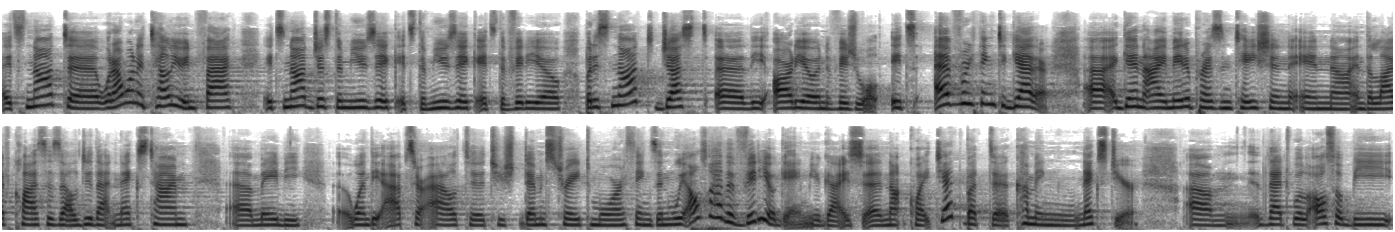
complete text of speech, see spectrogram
It's not uh, what I want to tell you. In fact, it's not just the music, it's the music, it's the video, but it's not just uh, the audio and the visual. It's everything together. Uh, again, I made a presentation in, in the live classes. I'll do that next time. Uh, maybe uh, when the apps are out uh, to demonstrate more things. And we also have a video game, you guys, uh, not quite yet, but uh, coming next year. Um, that will also be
